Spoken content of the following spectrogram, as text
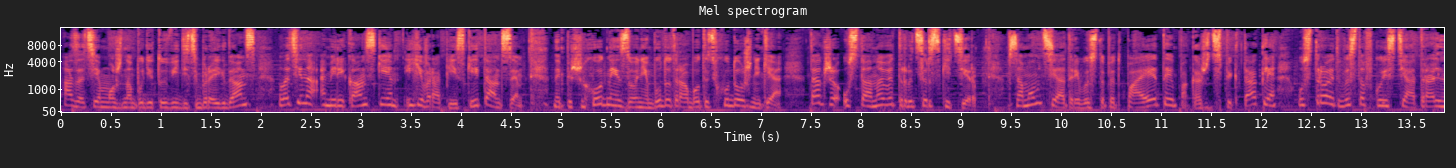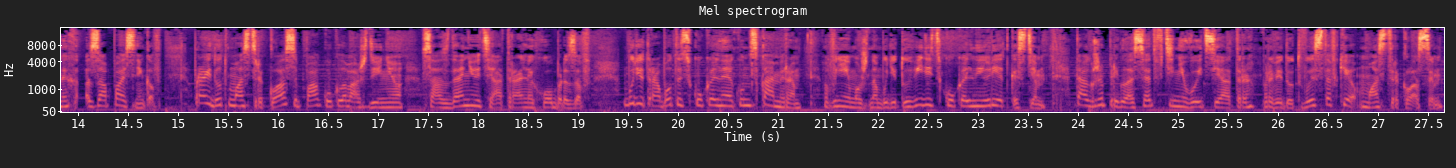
а затем можно будет увидеть брейк-данс, латиноамериканские и европейские танцы. На пешеходной зоне будут работать художники. Также установят рыцарский тир. В самом театре выступят поэты, покажут спектакли, устроят выставку из театральных запасников. Пройдут мастер-классы по кукловождению, созданию театральных образов. Будет работать кукольная кунсткамера. В ней можно будет увидеть кукольные редкости. Также пригласят в теневой театр, проведут выставки, мастер-классы,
